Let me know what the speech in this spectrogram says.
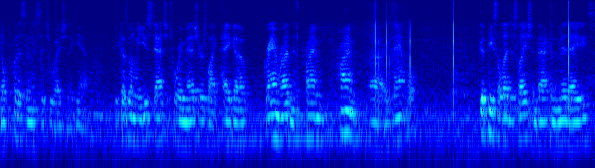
don't put us in this situation again. Because when we use statutory measures like PAYGO, Gramm Rudman, prime, prime uh, example, good piece of legislation back in the mid-eighties,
